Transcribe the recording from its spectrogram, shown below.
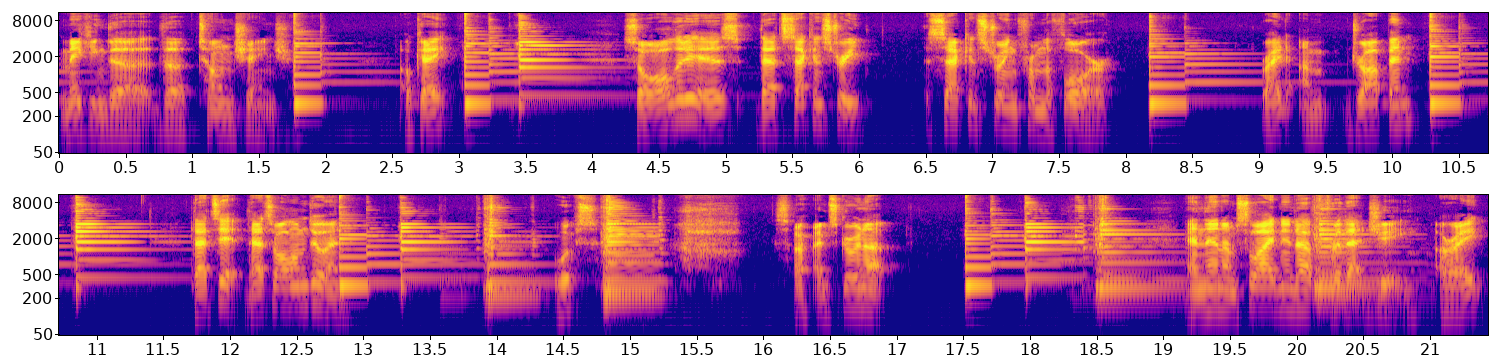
making the, the tone change. Okay? So all it is, that second street, second string from the floor, right? I'm dropping. That's it. That's all I'm doing. Whoops. Sorry, I'm screwing up. And then I'm sliding it up for that G, all right?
